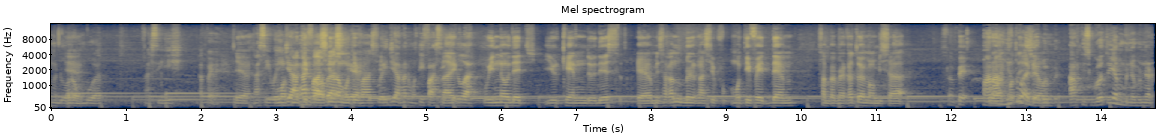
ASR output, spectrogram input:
ngedorong Iya. buat ngasih apa ya? Iya. Ngasih wejangan motivasi lah, bahas, ya. motivasi. Wejangan motivasi like gitu lah. we know that you can do this kayak misalkan bener ngasih motivate them sampai mereka tuh emang bisa sampai parahnya tuh ada artis gue tuh yang bener-bener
